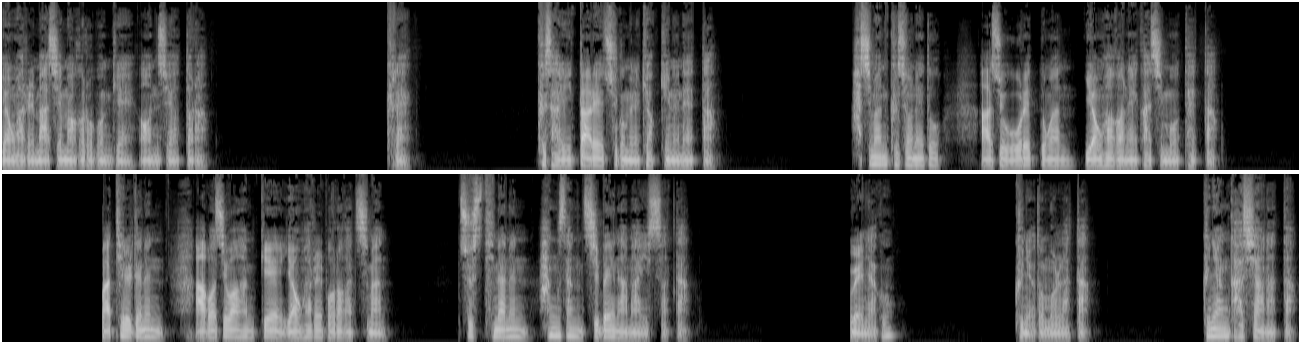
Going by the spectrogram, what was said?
영화를 마지막으로 본 게 언제였더라? 그래. 그 사이 딸의 죽음을 겪기는 했다. 하지만 그 전에도 아주 오랫동안 영화관에 가지 못했다. 마틸드는 아버지와 함께 영화를 보러 갔지만 주스티나는 항상 집에 남아 있었다. 왜냐고? 그녀도 몰랐다. 그냥 가지 않았다.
